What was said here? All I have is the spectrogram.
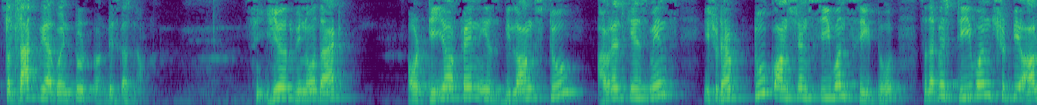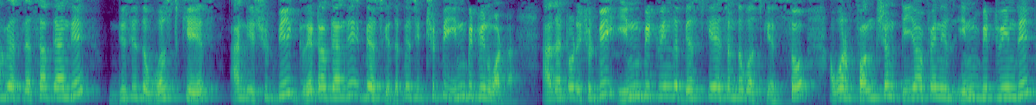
so that we are going to discuss now. See here we know that our T of n is belongs to average case means you should have two constants C1, C2. So that means T1 should be always lesser than the, this is the worst case and it should be greater than the best case. That means it should be in between what? As I told, it should be in between the best case and the worst case. So our function T of n is in between the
